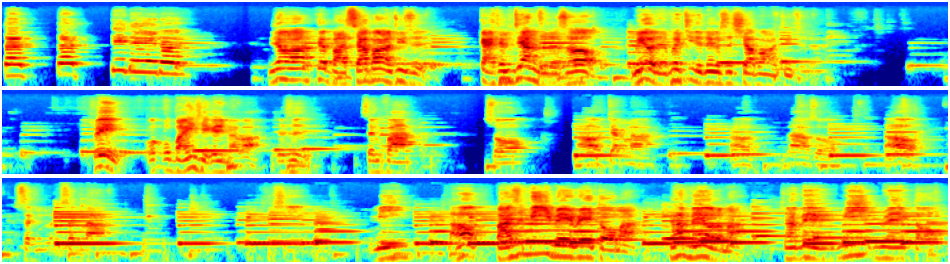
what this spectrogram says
哒哒滴滴哒，你知道吗？可以把肖邦的句子改成这样子的时候，没有人会记得那个是肖邦的句子的。所以我我把音写给你们好不好？就是升发，嗦，然后降拉。然后拉手，然后升升拉，西咪，然后本来是咪瑞瑞哆嘛，然后没有了嘛，所以它变成咪瑞哆。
